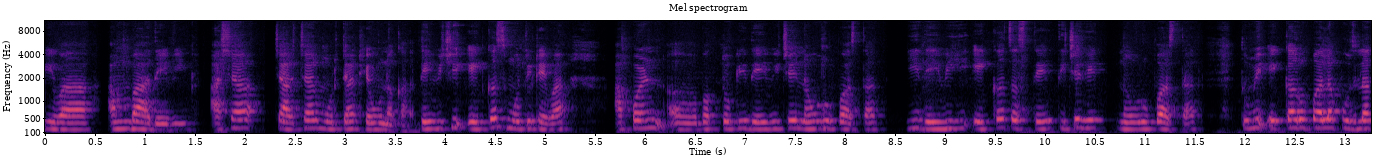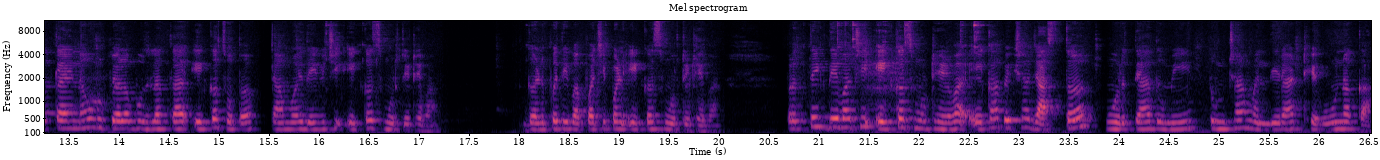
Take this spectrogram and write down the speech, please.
किंवा अंबा देवी अशा चार चार मूर्त्या ठेवू नका. देवीची एकच मूर्ती ठेवा. आपण बघतो की देवीचे नऊ रूपं असतात. ही देवी ही एकच असते. तिचे हे नऊ रूपं असतात. तुम्ही एका रूपाला पूजलात काय नऊ रुपयाला पूजलात काय एकच होतं. त्यामुळे देवीची एकच मूर्ती ठेवा. गणपती बाप्पाची पण एकच मूर्ती ठेवा. प्रत्येक देवाची एकच मूर्ती ठेवा. एकापेक्षा जास्त मूर्त्या तुम्ही तुमच्या मंदिरात ठेवू नका.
